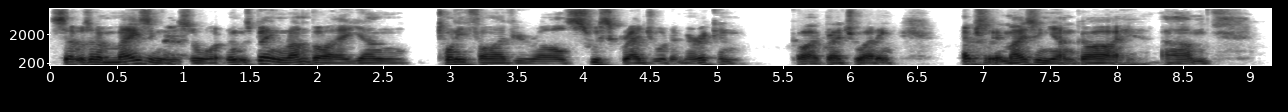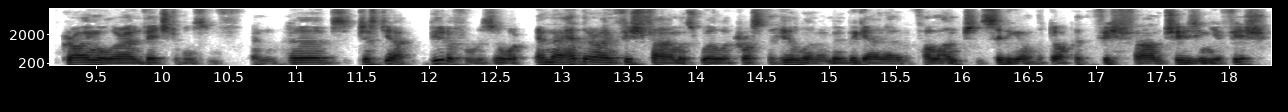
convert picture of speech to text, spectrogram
so it was an amazing resort. It was being run by a young twenty five year old Swiss graduate American guy graduating. Absolutely amazing young guy. Um, growing all their own vegetables and, and, herbs. Just, you know, beautiful resort. And they had their own fish farm as well across the hill. And I remember going over for lunch and sitting on the dock at the fish farm, choosing your fish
